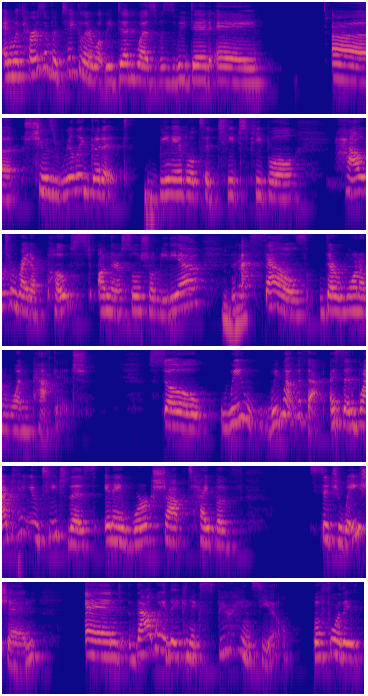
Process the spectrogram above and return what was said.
and with hers in particular, what we did was was we did a. Uh, she was really good at being able to teach people how to write a post on their social media mm-hmm. that sells their one-on-one package. So we we went with that. I said, "Why can't you teach this in a workshop type of situation and that way they can experience you before they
